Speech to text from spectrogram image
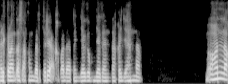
Mereka lantas akan berteriak kepada penjaga-penjaga neraka jahanam. Mohonlah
